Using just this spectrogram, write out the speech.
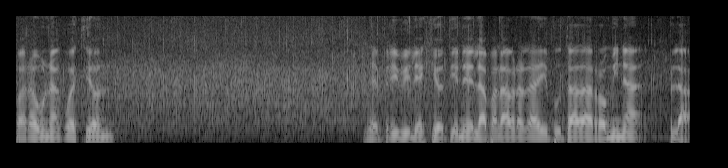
Para una cuestión de privilegio tiene la palabra la diputada Romina Pla.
